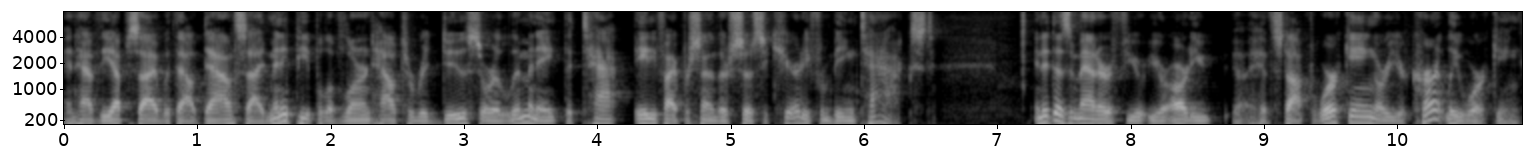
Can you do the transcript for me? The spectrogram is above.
and have the upside without downside. Many people have learned how to reduce or eliminate the ta- 85% of their Social Security from being taxed. And it doesn't matter if you you already uh, have stopped working or you're currently working.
